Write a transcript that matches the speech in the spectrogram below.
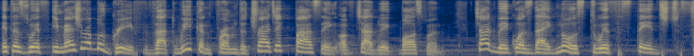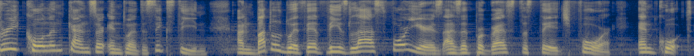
It is with immeasurable grief that we confirm the tragic passing of Chadwick Boseman. Chadwick was diagnosed with stage 3 colon cancer in 2016 and battled with it these last four years as it progressed to stage 4. End quote.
